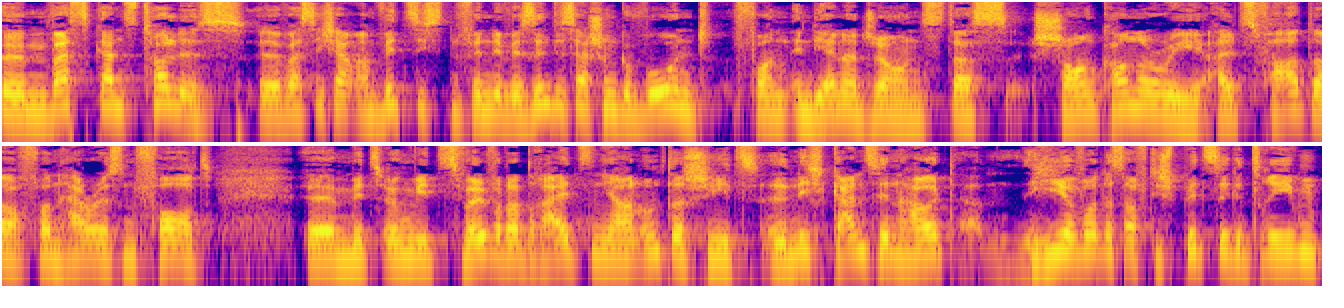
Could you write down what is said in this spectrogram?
ähm, was ganz toll ist, äh, was ich am, am witzigsten finde, wir sind es ja schon gewohnt von Indiana Jones, dass Sean Connery als Vater von Harrison Ford äh, mit irgendwie zwölf oder dreizehn Jahren Unterschied äh, nicht ganz hinhaut. Hier wird es auf die Spitze getrieben.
